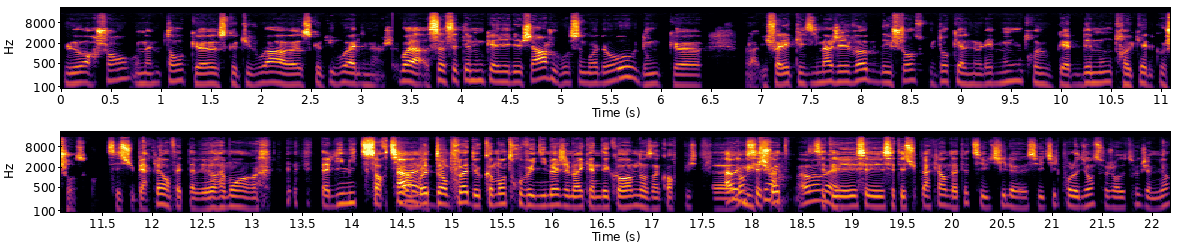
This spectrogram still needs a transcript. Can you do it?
le hors-champ en même temps que ce que tu vois, euh, ce que tu vois à l'image. Voilà, ça c'était mon cahier des charges, grosso modo. Donc euh, voilà, il fallait que les images évoquent des choses plutôt qu'elles ne les montrent ou qu'elles démontrent quelque chose. C'est super clair en fait, tu avais vraiment ta limite sorti ah un mode d'emploi de comment trouver une image American Decorum dans un corpus. ah oui, c'est chouette, ah c'était super clair dans ta tête, c'est utile, c'est utile pour l'audience ce genre de truc, j'aime bien.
